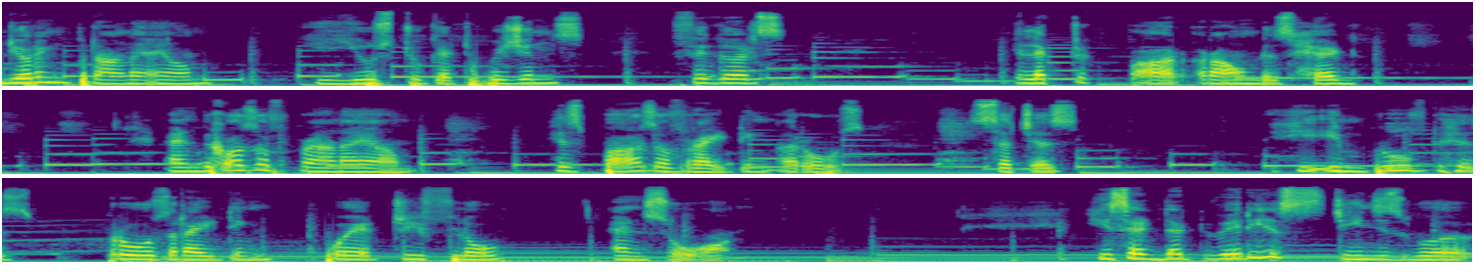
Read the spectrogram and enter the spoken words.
during pranayam, he used to get visions, figures, electric power around his head, and because of pranayam, his powers of writing arose, such as he improved his prose writing, poetry flow, and so on. He said that various changes were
